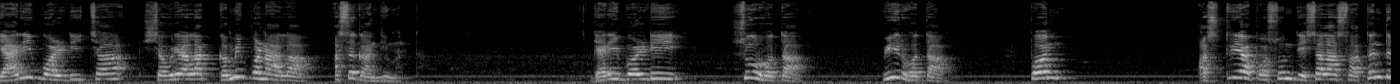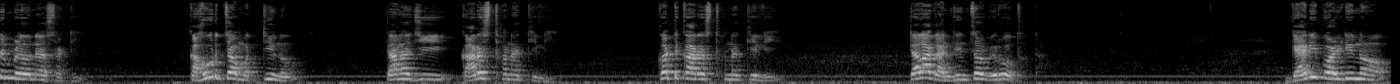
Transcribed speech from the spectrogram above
गॅरीबॉल्डीच्या शौर्याला कमीपणा आला असं गांधी म्हणतात. गॅरीबॉल्डी शूर होता वीर होता पण ऑस्ट्रियापासून देशाला स्वातंत्र्य मिळवण्यासाठी काहूरच्या मत्तीनं त्यानं जी कारस्थानं केली कट कारस्थानं केली. त्याला गांधींचा विरोध होता. गॅरीबॉल्डीनं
